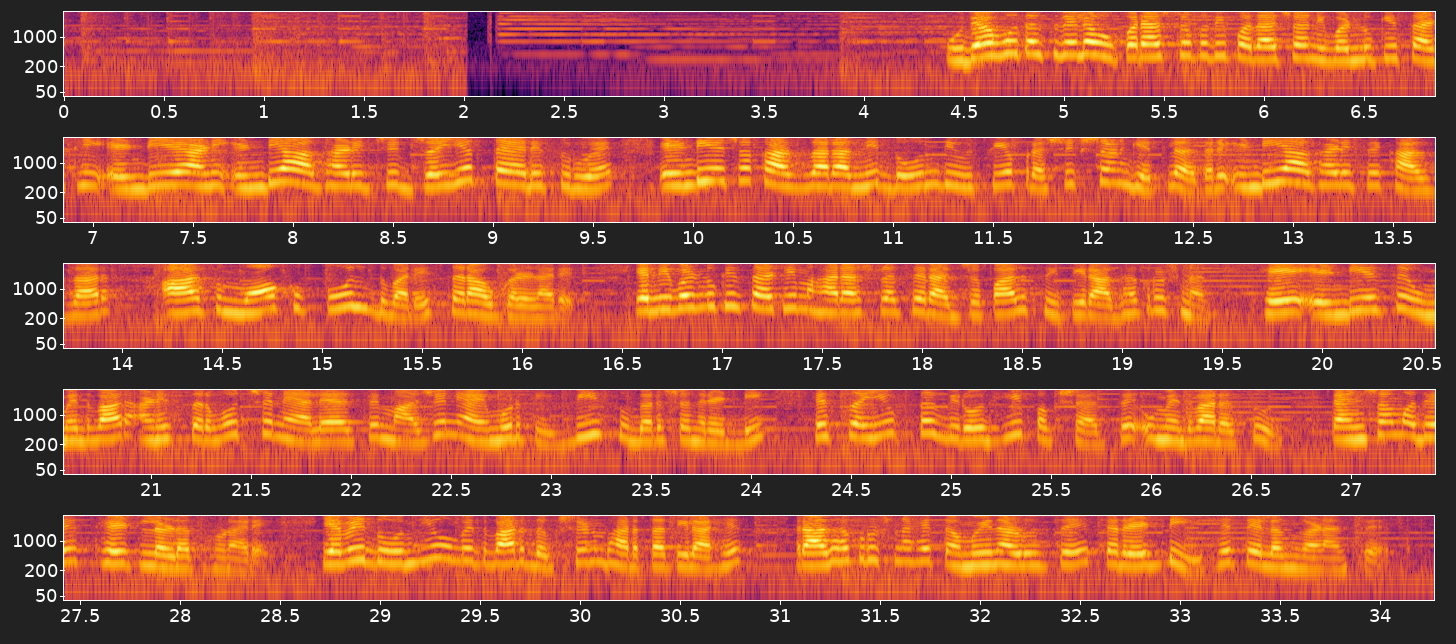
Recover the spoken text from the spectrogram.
उद्या होत असलेल्या उपराष्ट्रपती पदाच्या निवडणुकीसाठी एनडीए आणि इंडिया आघाडीची जय्यत तयारी सुरू आहे. एनडीएच्या खासदारांनी दोन दिवसीय प्रशिक्षण घेतलं तर इंडिया आघाडीचे खासदार आज मॉक पोलद्वारे सराव करणार आहेत. या निवडणुकीसाठी महाराष्ट्राचे राज्यपाल सी पी राधाकृष्णन हे एनडीएचे उमेदवार आणि सर्वोच्च न्यायालयाचे माजी न्यायमूर्ती बी सुदर्शन रेड्डी हे संयुक्त विरोधी पक्षाचे उमेदवार असून त्यांच्यामध्ये थेट लढत होणार आहे. यावेळी दोन्ही उमेदवार दक्षिण भारतातील आहेत. राधाकृष्ण हे तमिळनाडूचे तर रेड्डी हे तेलंगणाचे आहेत.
